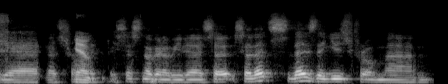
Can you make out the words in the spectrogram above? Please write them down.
Yeah, that's right. Yeah. It's just not going to be there. So, so that's there's the news from um,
